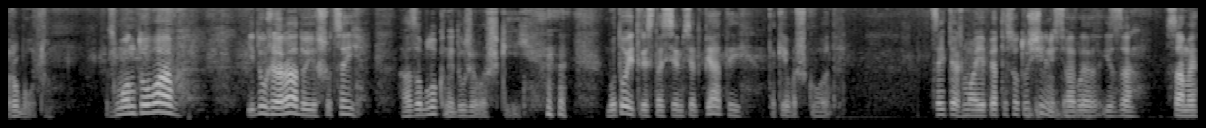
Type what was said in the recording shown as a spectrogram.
роботу. Змонтував і дуже радує, що цей газоблок не дуже важкий. Бо той 375-й такий важкуватий. Цей теж має 500 щільність, але із-за саме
